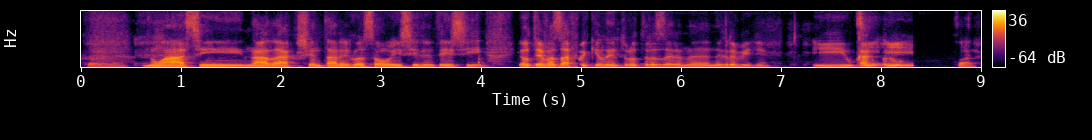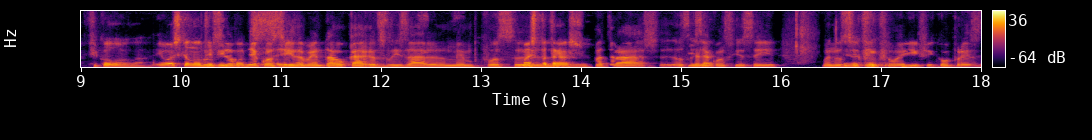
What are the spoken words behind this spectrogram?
claramente. não há assim nada a acrescentar em relação ao incidente em si. Ele teve azar, foi que ele entrou traseira na, na gravilha e o carro Sim, parou. e, claro, ficou logo lá. Eu acho que ele não Porque teve se ele hipótese. tinha conseguido aguentar o carro a deslizar, mesmo que fosse Mais para trás. para trás, ele se calhar Exato. conseguia sair. Mas no sítio em que foi e ficou preso,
